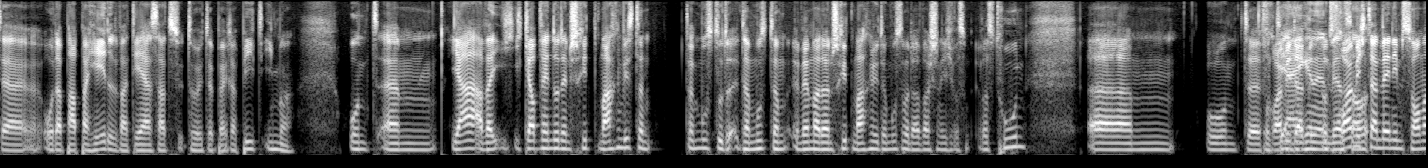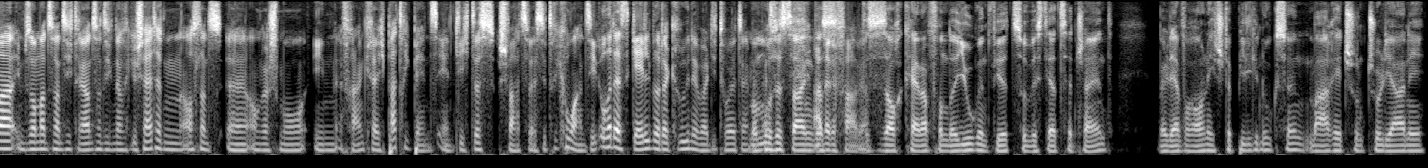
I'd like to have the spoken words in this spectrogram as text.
der, oder Papa Hedel war der Ersatztorhüter bei Rapid immer. Und ähm, ja, aber ich, ich glaube, wenn du den Schritt machen willst, dann dann musst du, da- dann musst, dann, wenn man da einen Schritt machen will, dann muss man da wahrscheinlich was, was tun. Ähm, und äh, freue mich, dann, und freu mich dann, wenn im Sommer, im Sommer 2023 nach gescheiterten Auslandsengagement in Frankreich Patrick Benz endlich das schwarz-weiße Trikot anzieht. Oder das gelbe oder grüne, weil die Torhüter man muss es sagen, dass, andere Farbe. dass es auch keiner von der Jugend wird, so wie es derzeit scheint, weil die einfach auch nicht stabil genug sind. Maric und Giuliani.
